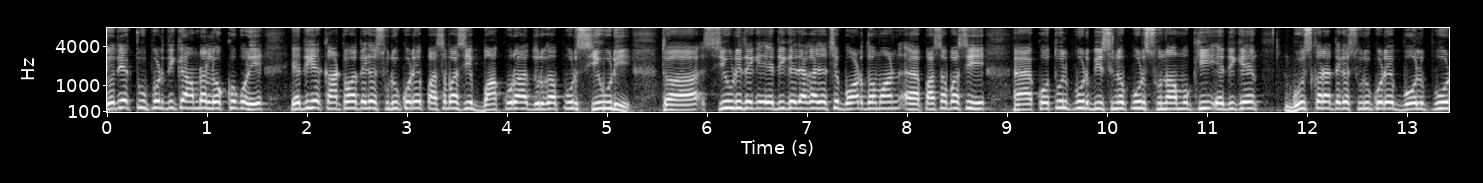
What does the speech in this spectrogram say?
যদি একটু উপর দিকে আমরা লক্ষ্য করি, এদিকে কাটোয়া থেকে শুরু করে পাশাপাশি বাঁকুড়া, দুর্গাপুর, সিউড়ি, তো সিউড়ি থেকে এদিকে দেখা যাচ্ছে বর্ধমান পাশাপাশি কতুলপুর, বিষ্ণুপুর, সোনামুখী, এদিকে ঘুষকরা থেকে শুরু করে বোলপুর,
